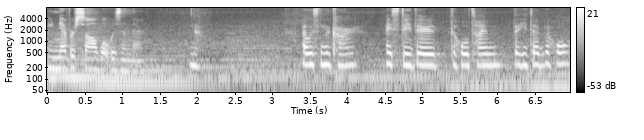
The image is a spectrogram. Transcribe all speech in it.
You never saw what was in there. No. I was in the car. I stayed there the whole time that he dug the hole.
